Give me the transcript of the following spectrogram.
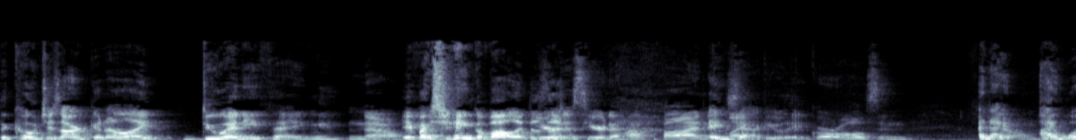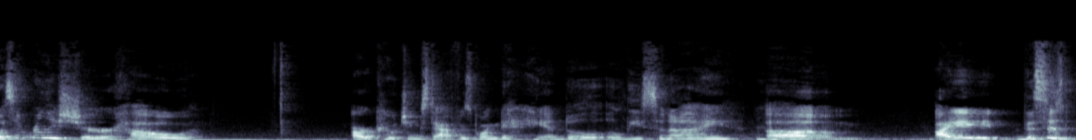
the coaches aren't gonna like do anything. no. If I shank a ball, it doesn't. You're just here to have fun and like be with the girls and And I, know. I wasn't really sure how our coaching staff was going to handle Elyse and I. Mm-hmm. Um, I this is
